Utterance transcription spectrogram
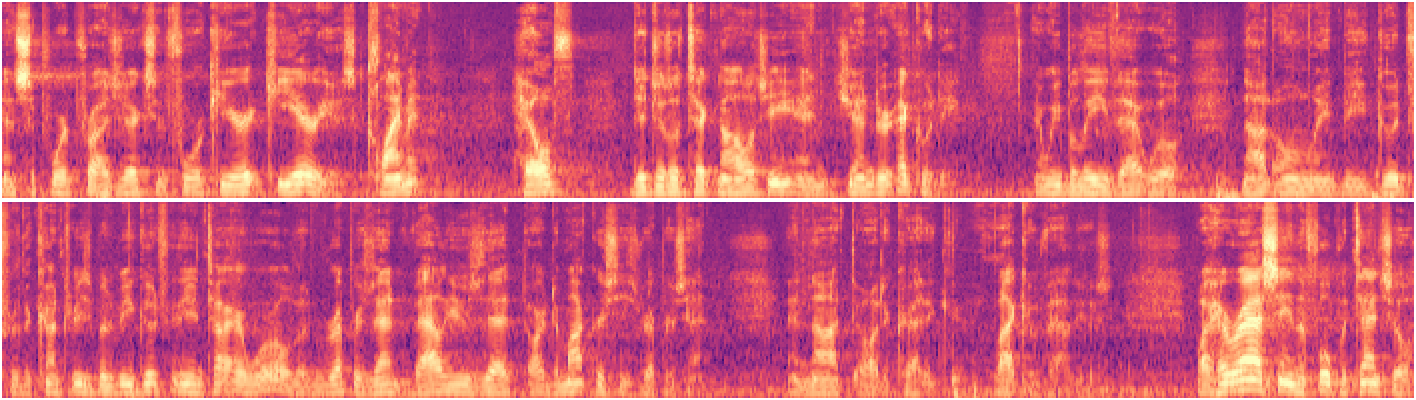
and support projects in four key areas, climate, health, digital technology, and gender equity. And we believe that will not only be good for the countries, but be good for the entire world and represent values that our democracies represent and not autocratic lack of values. By harassing the full potential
